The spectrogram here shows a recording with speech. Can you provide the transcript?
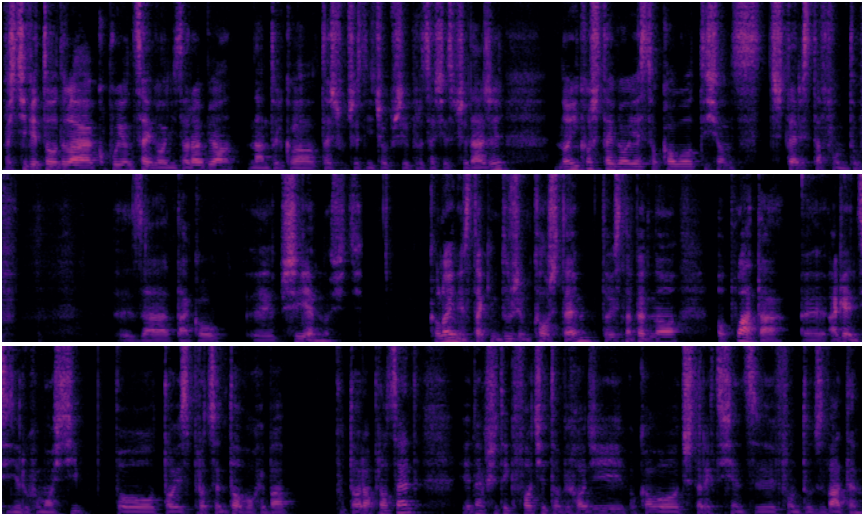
Właściwie to dla kupującego oni to robią, nam tylko też uczestniczą przy procesie sprzedaży. No i koszt tego jest około 1400 funtów y, za taką y, przyjemność. Kolejnym z takim dużym kosztem to jest na pewno opłata y, agencji nieruchomości, bo to jest procentowo chyba 1,5%, jednak przy tej kwocie to wychodzi około 4000 funtów z VAT-em.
